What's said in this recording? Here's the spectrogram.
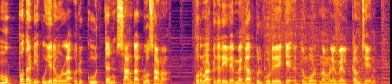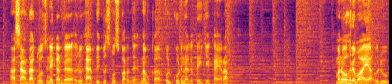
മുപ്പതടി ഉയരമുള്ള ഒരു കൂറ്റൻ സാന്താക്ലോസ് ആണ് പുറനാട്ടുകരയിലെ മെഗാ പുൽക്കൂടിലേക്ക് എത്തുമ്പോൾ നമ്മളെ വെൽക്കം ചെയ്യുന്നത്. ആ സാന്താക്ലോസിനെ കണ്ട് ഒരു ഹാപ്പി ക്രിസ്മസ് പറഞ്ഞ് നമുക്ക് പുൽക്കൂടിനകത്തേക്ക് കയറാം. മനോഹരമായ ഒരു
